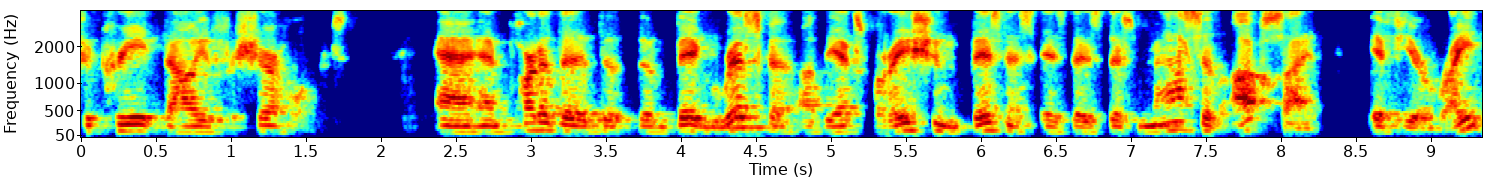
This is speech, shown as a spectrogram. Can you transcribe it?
to create value for shareholders. And, and part of the, the the big risk of, of the exploration business is there's there's massive upside if you're right,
